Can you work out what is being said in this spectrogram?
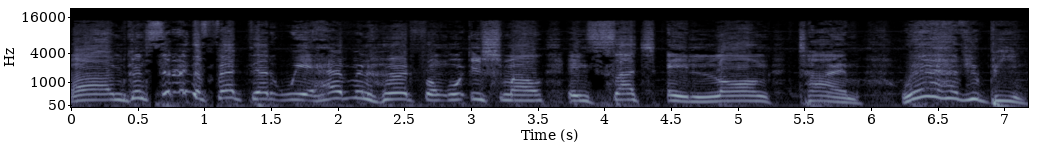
Um, considering the fact that we haven't heard from U Ishmael in such a long time, where have you been?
